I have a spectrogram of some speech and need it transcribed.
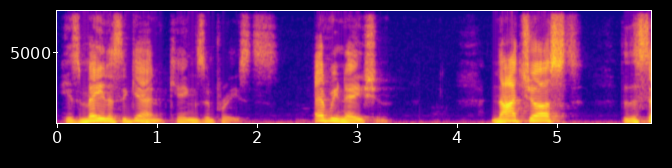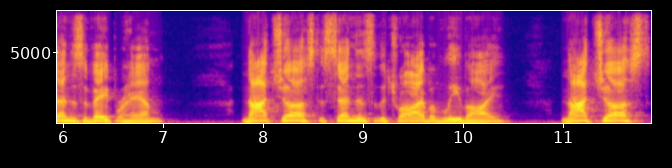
He's made us again kings and priests, every nation, not just the descendants of Abraham, not just descendants of the tribe of Levi, not just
